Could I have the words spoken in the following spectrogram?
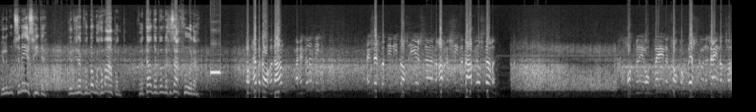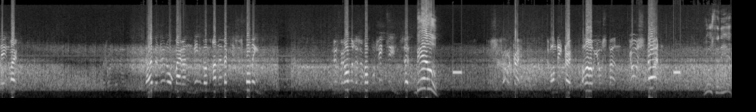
Jullie moeten ze neerschieten. Jullie zijn verdomme gewapend. Vertel dat aan de gezagvoerder. Dat heb ik al gedaan, maar hij wil het niet. Hij zegt dat hij niet als eerste een agressieve daad wil stellen. God, meneer Opeen, het zou toch best kunnen zijn dat ze alleen maar... We hebben nu nog maar een minimum aan elektrische spanning. Nu veranderen ze van positie. Ze... Bill! Schurken! De bandieten! Hallo, Houston! Houston! Houston hier.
